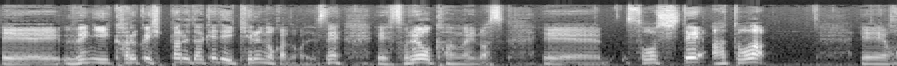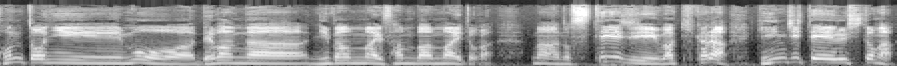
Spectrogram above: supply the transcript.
えー、上に軽く引っ張るだけでいけるのかとかですね。えー、それを考えます。えー、そして、あとは、えー、本当にもう出番が2番前、3番前とか、まあ、あの、ステージ脇から吟じている人が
